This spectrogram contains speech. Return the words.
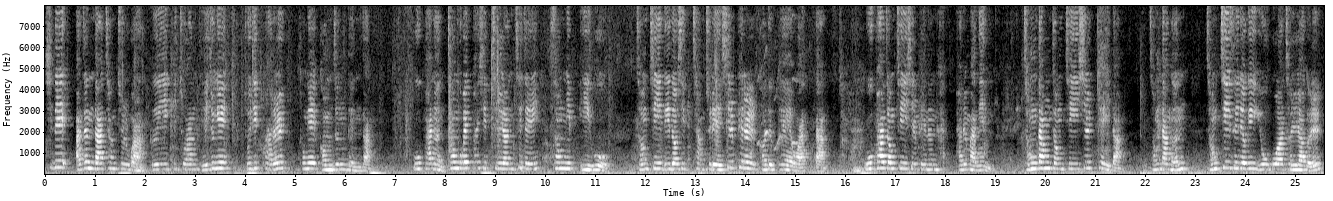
시대 아젠다 창출과 그의 기초한 대중의 조직화를 통해 검증된다. 우파는 1987년 체제의 성립 이후 정치 리더십 창출에 실패를 거듭해 왔다. 우파 정치 실패는 가- 다름 아닌 정당 정치 실패이다. 정당은 정치 세력의 요구와 전략을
